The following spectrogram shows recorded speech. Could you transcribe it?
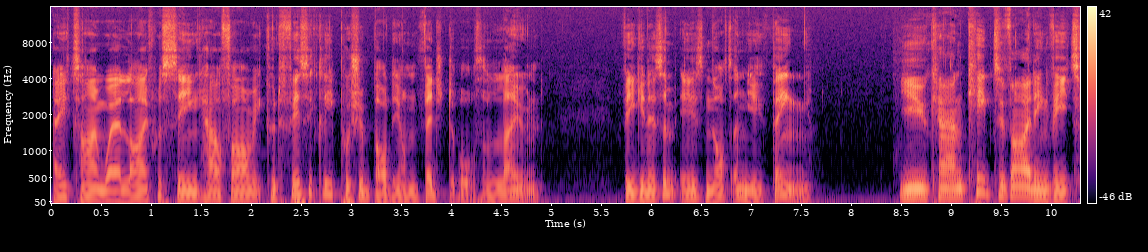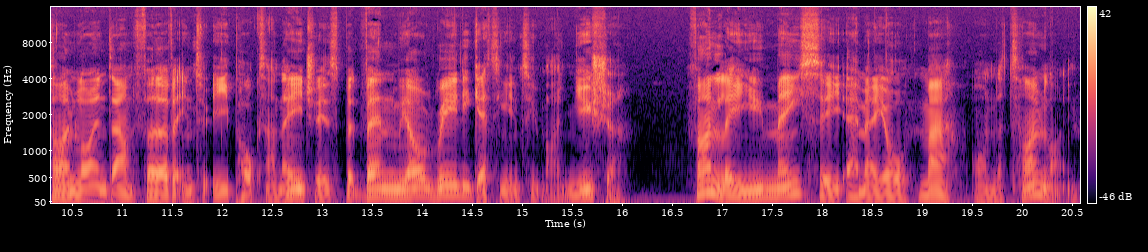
a time where life was seeing how far it could physically push a body on vegetables alone. Veganism is not a new thing. You can keep dividing the timeline down further into epochs and ages, but then we are really getting into minutiae. Finally, you may see MA or MA on the timeline.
